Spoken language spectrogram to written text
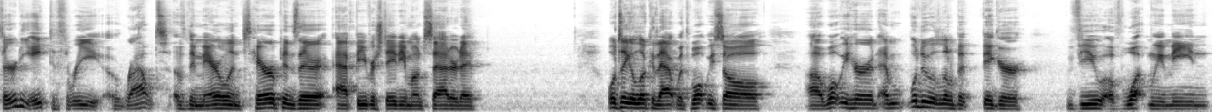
38 to 3 rout of the Maryland Terrapins there at Beaver Stadium on Saturday. We'll take a look at that with what we saw, uh, what we heard, and we'll do a little bit bigger view of what we mean,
